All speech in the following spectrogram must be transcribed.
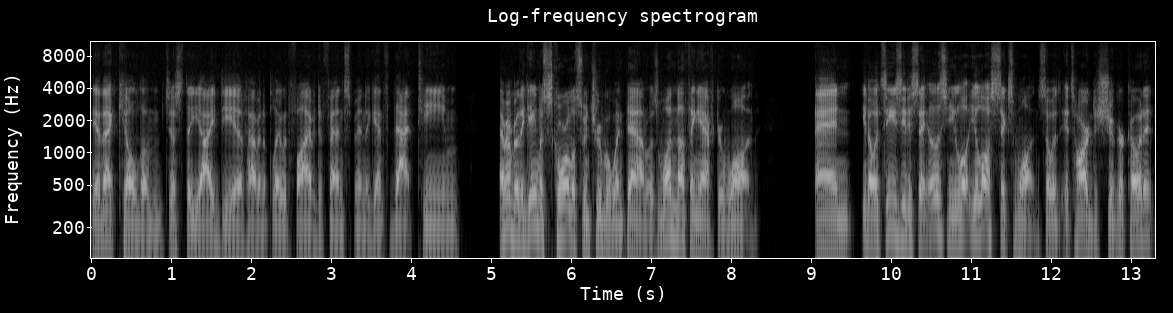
yeah, that killed them. Just the idea of having to play with five defensemen against that team I remember the game was scoreless when Trouba went down. It was one nothing after one. And, you know, it's easy to say, oh, listen, you, lo- you lost 6 1, so it's hard to sugarcoat it.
